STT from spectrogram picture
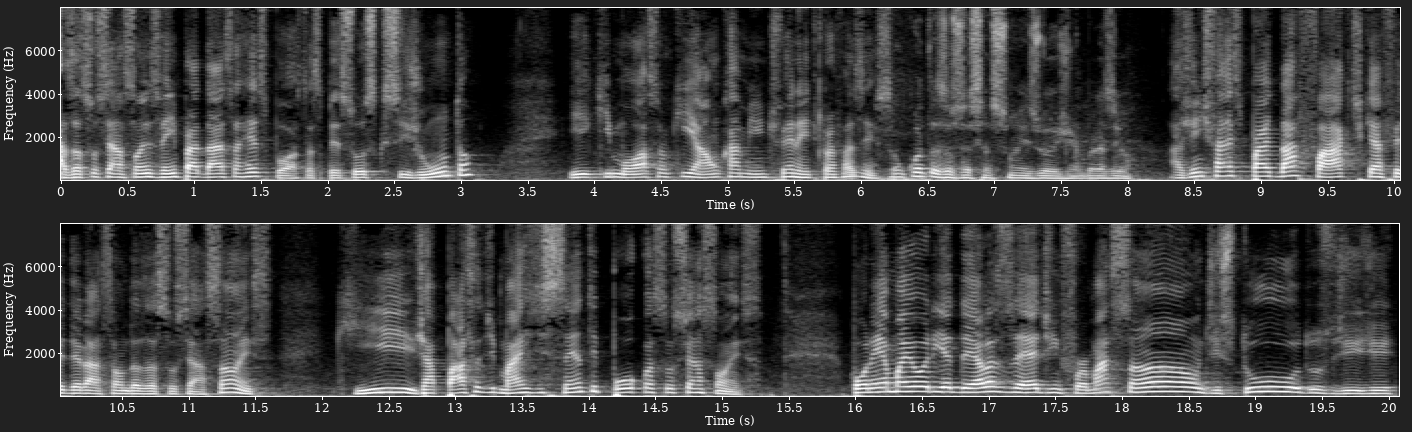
as associações vêm para dar essa resposta. As pessoas que se juntam e que mostram que há um caminho diferente para fazer. São quantas associações hoje no Brasil? A gente faz parte da FACT, que é a Federação das Associações, que já passa de mais de cento e pouco associações. Porém, a maioria delas é de informação, de estudos, de, de,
